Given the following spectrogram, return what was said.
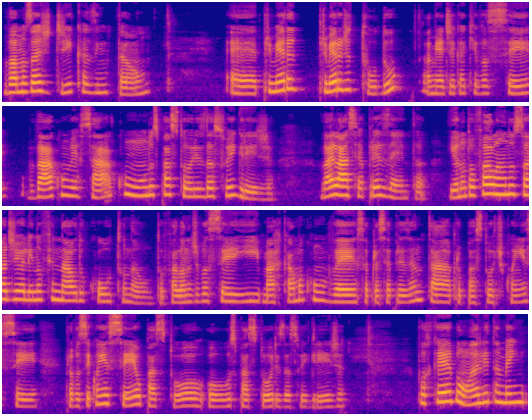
Vamos às dicas então. É, primeiro, primeiro de tudo, a minha dica é que você vá conversar com um dos pastores da sua igreja. Vai lá, se apresenta E eu não tô falando só de ir ali no final do culto, não. Tô falando de você ir marcar uma conversa para se apresentar, para o pastor te conhecer, para você conhecer o pastor ou os pastores da sua igreja. Porque, bom, ali também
